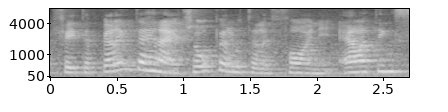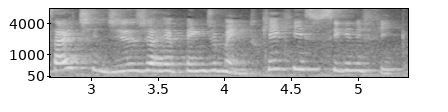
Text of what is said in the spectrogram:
feita pela internet ou pelo telefone, ela tem sete dias de arrependimento. O que, que isso significa?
